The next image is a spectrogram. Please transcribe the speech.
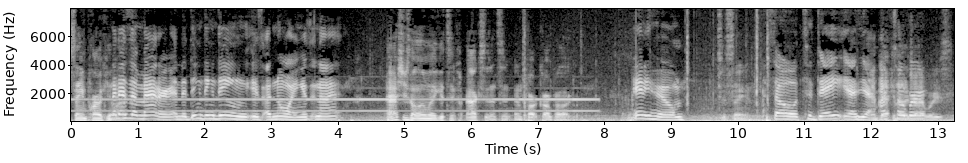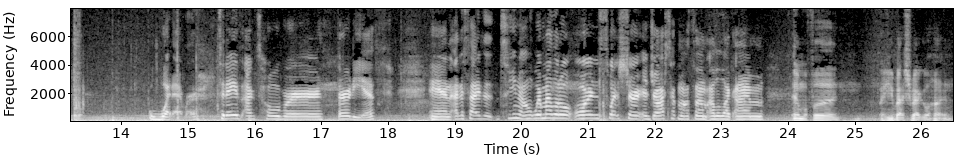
same parking That lot. doesn't matter. And the ding ding ding is annoying, is it not? Ashley's the only one that gets in accidents and, and park car park. Anywho, Just saying. so today is yeah, and back in our October driveways. whatever. Today is October 30th. And I decided to, you know, wear my little orange sweatshirt and Josh talking about some I look like I'm Elmer Fudd. He about she about to go hunting.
